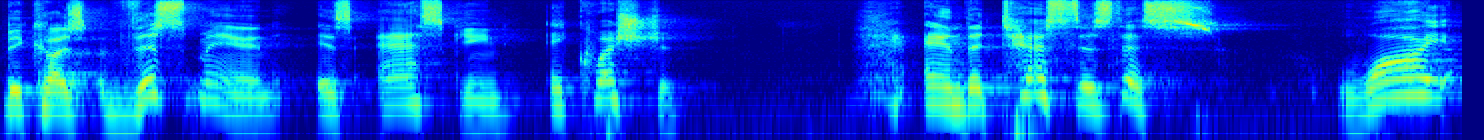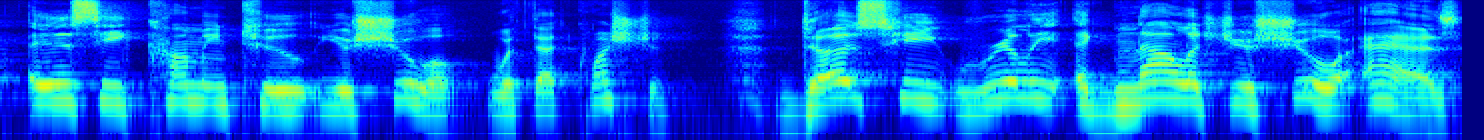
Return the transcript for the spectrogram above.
because this man is asking a question. And the test is this why is he coming to Yeshua with that question? Does he really acknowledge Yeshua as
